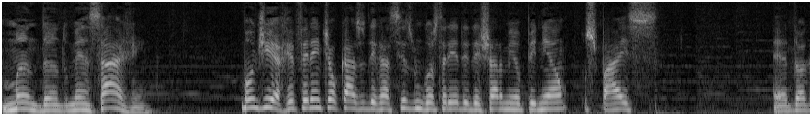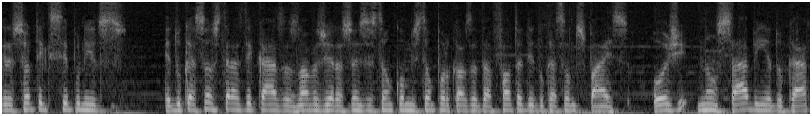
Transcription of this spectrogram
mandando mensagem. Bom dia, referente ao caso de racismo, gostaria de deixar minha opinião. Os pais é, do agressor têm que ser punidos. Educação se traz de casa, as novas gerações estão como estão por causa da falta de educação dos pais. Hoje não sabem educar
